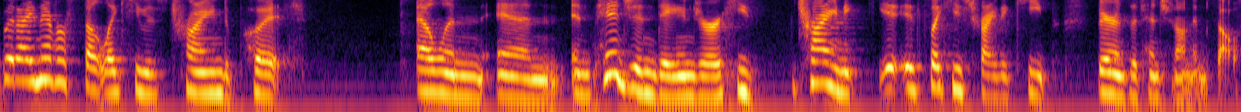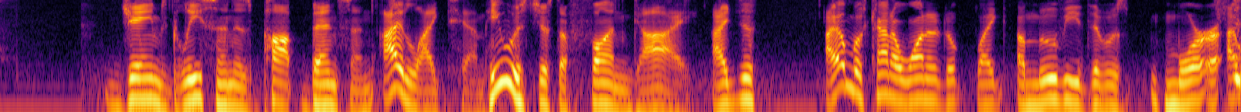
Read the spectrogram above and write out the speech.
but I never felt like he was trying to put Ellen and and Pidge in danger. He's trying to it's like he's trying to keep Baron's attention on himself. James Gleason is Pop Benson. I liked him. He was just a fun guy. I just, I almost kind of wanted like a movie that was more. I,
